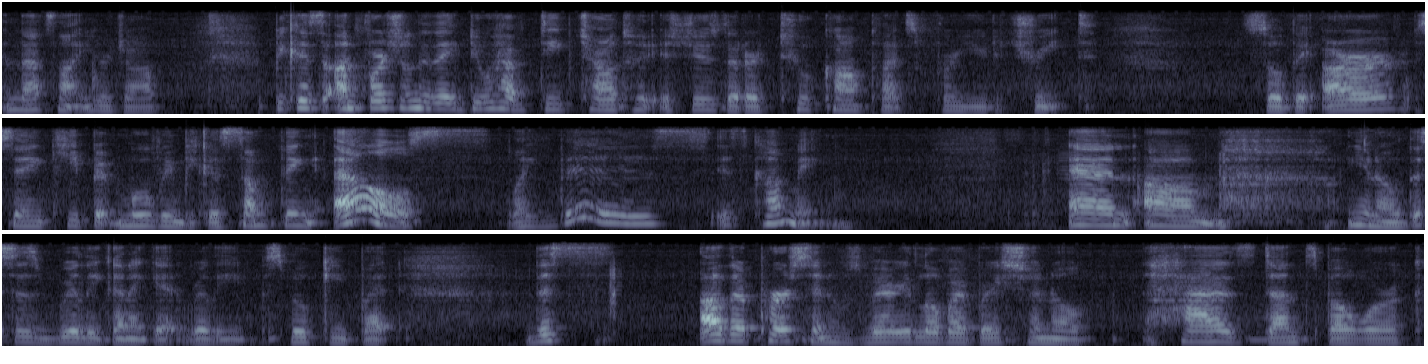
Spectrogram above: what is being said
and that's not your job, because unfortunately they do have deep childhood issues that are too complex for you to treat. So they are saying keep it moving because something else like this is coming, and um you know, this is really going to get really spooky, but this other person who's very low vibrational has done spell work,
